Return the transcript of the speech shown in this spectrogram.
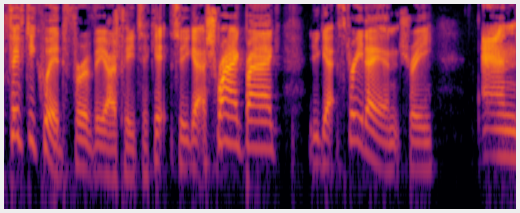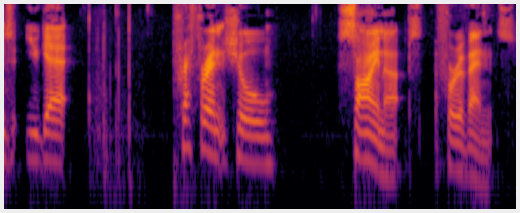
50 quid for a VIP ticket. So you get a swag bag, you get three day entry, and you get preferential sign ups for events.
